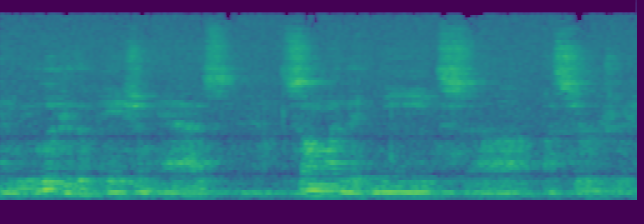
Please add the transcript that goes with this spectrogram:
And we look at the patient as someone that needs uh, a surgery.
